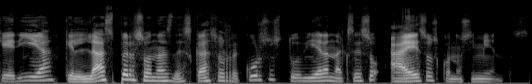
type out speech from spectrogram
Quería que las personas de escasos recursos tuvieran acceso a esos conocimientos.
